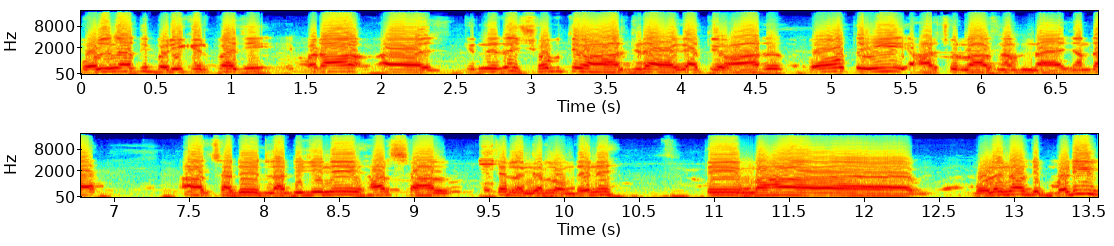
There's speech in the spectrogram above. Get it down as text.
ਭੋਲੇਨਾਥ ਦੀ ਬੜੀ ਕਿਰਪਾ ਜੀ। ਇਹ ਬੜਾ ਕਹਿੰਦੇ ਨੇ ਸ਼ੁਭ ਤਿਉਹਾਰ ਜਿਹੜਾ ਹੈਗਾ ਤਿਉਹਾਰ ਬਹੁਤ ਹੀ ਹਰਸ਼ੋਲਾਸ ਨਾਲ ਮਨਾਇਆ ਜਾਂਦਾ ਹੈ। ਅੱਜ ਸਾਡੇ ਲਾਡੀ ਜੀ ਨੇ ਹਰ ਸਾਲ ਇੱਥੇ ਲੰਗਰ ਲਾਉਂਦੇ ਨੇ ਤੇ ਮਹਾ ਭੋਲੇਨਾਥ ਦੀ ਬੜੀ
